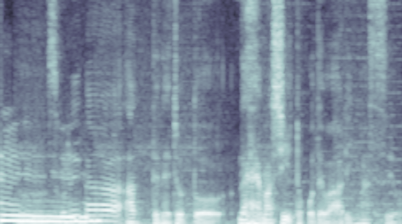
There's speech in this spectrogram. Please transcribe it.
ううんんそれがあってねちょっと悩ましいとこではありますよね。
